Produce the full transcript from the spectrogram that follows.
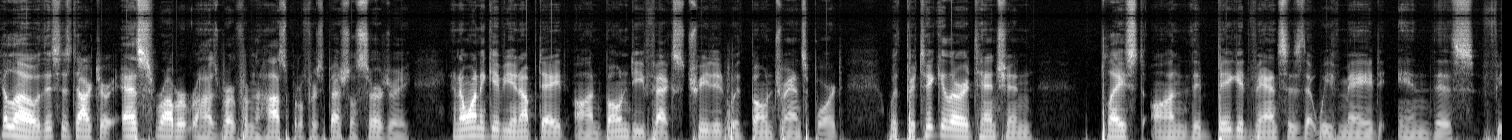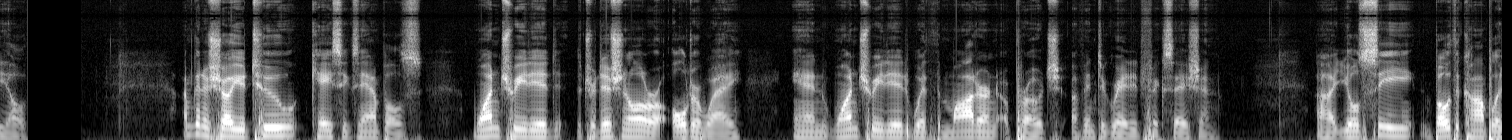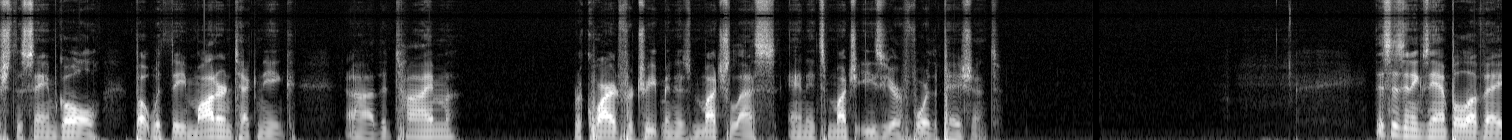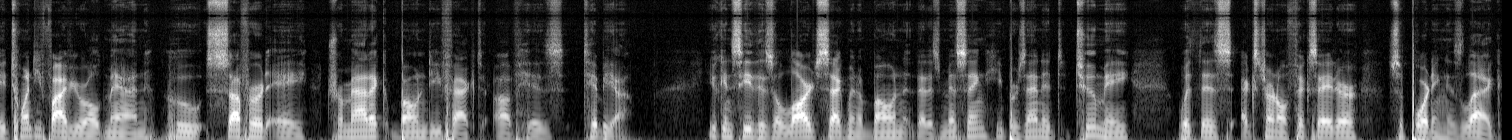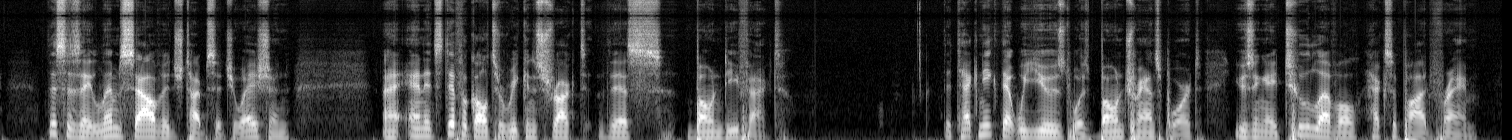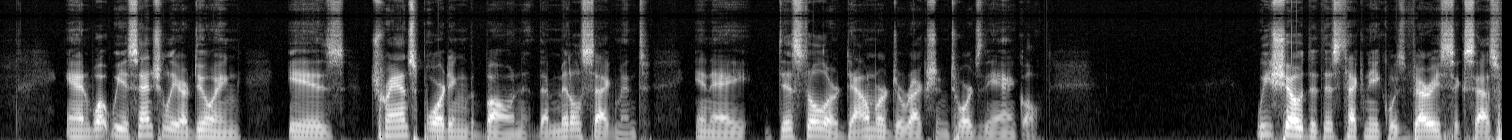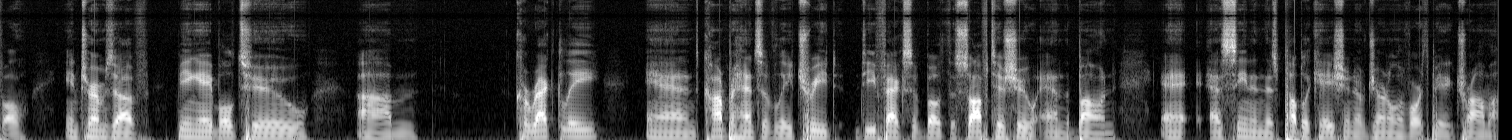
Hello, this is Dr. S. Robert Rozbruch from the Hospital for Special Surgery, and I want to give you an update on bone defects treated with bone transport, with particular attention placed on the big advances that we've made in this field. I'm going to show you two case examples, one treated the traditional or older way, and one treated with the modern approach of integrated fixation. Uh, you'll see both accomplish the same goal, but with the modern technique, uh, the time required for treatment is much less and it's much easier for the patient. This is an example of a 25 year old man who suffered a traumatic bone defect of his tibia. You can see there's a large segment of bone that is missing. He presented to me with this external fixator supporting his leg. This is a limb salvage type situation, uh, and it's difficult to reconstruct this bone defect. The technique that we used was bone transport using a two-level hexapod frame. And what we essentially are doing is transporting the bone, the middle segment, in a distal or downward direction towards the ankle. We showed that this technique was very successful in terms of being able to um, correctly and comprehensively treat defects of both the soft tissue and the bone, as seen in this publication of Journal of Orthopedic Trauma.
